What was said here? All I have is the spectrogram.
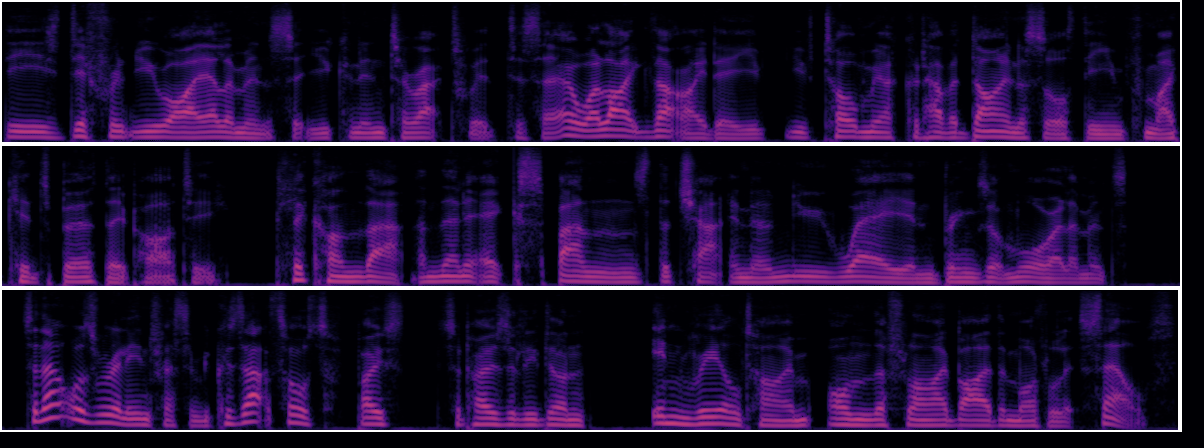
these different UI elements that you can interact with to say, oh, I like that idea. You've, you've told me I could have a dinosaur theme for my kid's birthday party. Click on that, and then it expands the chat in a new way and brings up more elements. So that was really interesting because that's all supposed supposedly done in real time on the fly by the model itself.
